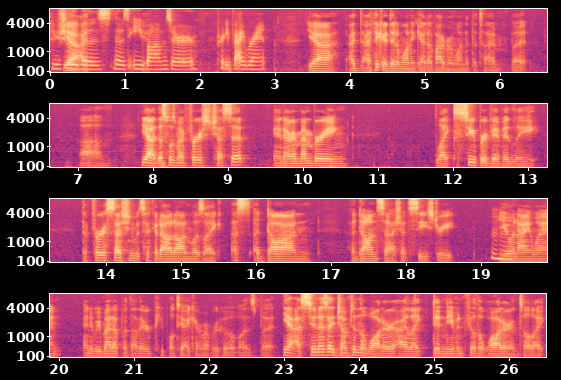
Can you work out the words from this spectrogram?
Usually Yeah, I- those those e bombs are pretty vibrant. Yeah, I, I think I didn't want to get a vibrant one at the time, but um, yeah, this was my first chest zip, and I remembering like super vividly. The first session we took it out on was like a dawn, a dawn sesh at C Street. You Mhm. and I went, and we met up with other people too. I can't remember who it was, but yeah, as soon as I jumped in the water, I like didn't even feel the water until like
